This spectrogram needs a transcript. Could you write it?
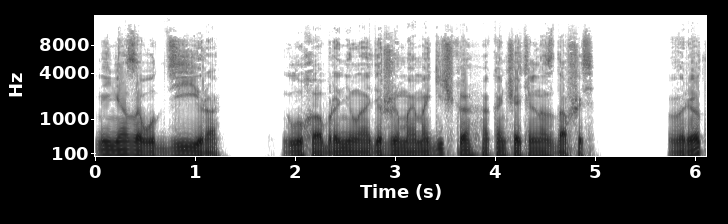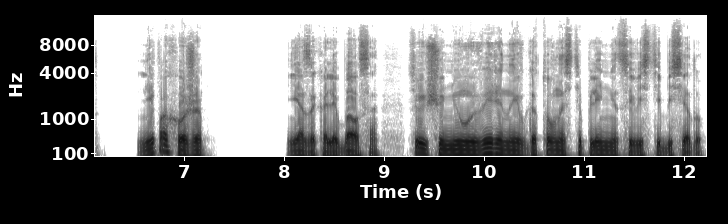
Меня зовут Диира!» — глухо обронила одержимая магичка, окончательно сдавшись. «Врет? Не похоже». Я заколебался, все еще не уверенный в готовности пленницы вести беседу.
